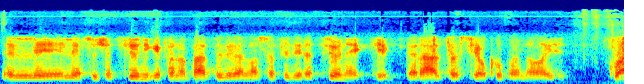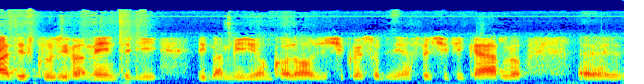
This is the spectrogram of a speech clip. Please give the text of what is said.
le, le, associazioni che fanno parte della nostra federazione, che peraltro si occupano quasi esclusivamente di, di bambini oncologici, questo bisogna specificarlo, eh,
